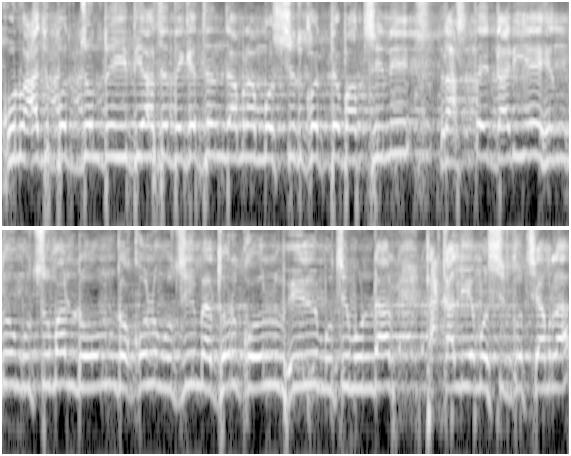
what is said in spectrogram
কোনো আজ পর্যন্ত ইতিহাসে দেখেছেন যে আমরা মসজিদ করতে পারছি নি? রাস্তায় দাঁড়িয়ে হিন্দু, মুসলমান, ডোম, ডকল মুচি মেথর কোল, ভিল, মুচি মুন্ডার টাকা নিয়ে মসজিদ করছি আমরা?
